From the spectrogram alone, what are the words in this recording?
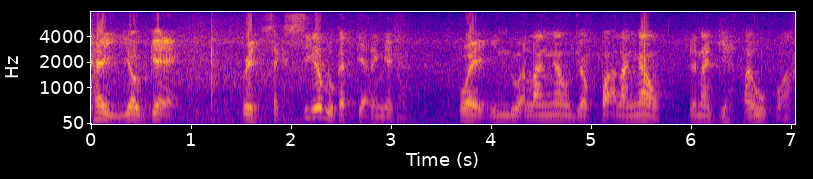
Hey yo geng Weh seksi lo belum ketiak dan geng Weh induk langau japak langau. Dan nagih tahu kuah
